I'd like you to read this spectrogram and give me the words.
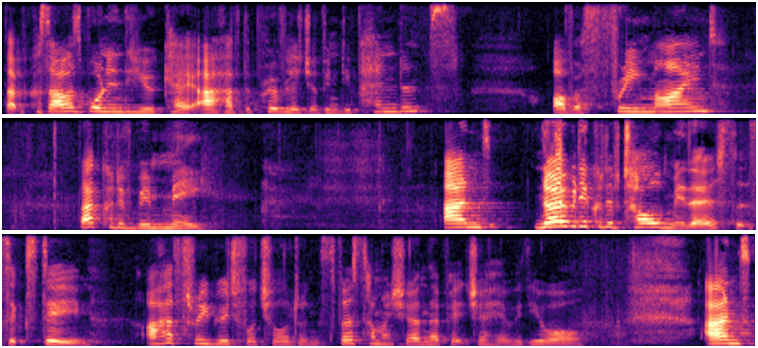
that because I was born in the UK, I have the privilege of independence, of a free mind. That could have been me. And nobody could have told me this at 16. I have three beautiful children. It's the first time I'm sharing their picture here with you all. And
